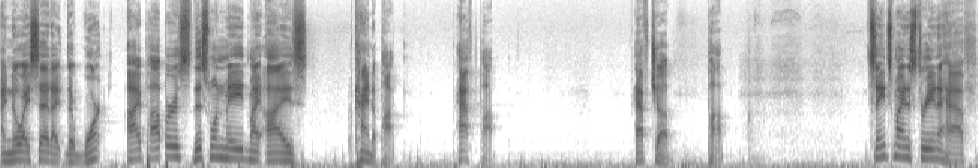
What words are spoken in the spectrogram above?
I know I said I, there weren't eye poppers. This one made my eyes kind of pop, half pop, half chub, pop. Saints minus three and a half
